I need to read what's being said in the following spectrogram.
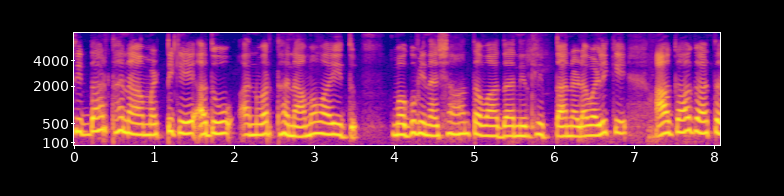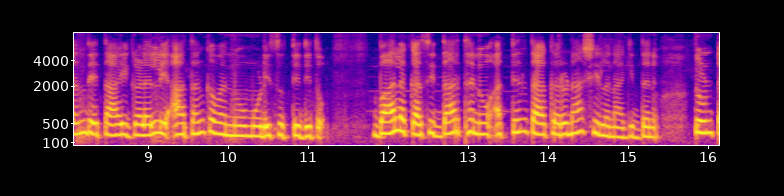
ಸಿದ್ಧಾರ್ಥನ ಮಟ್ಟಿಗೆ ಅದು ಅನ್ವರ್ಥ ನಾಮವಾಯಿತು. ಮಗುವಿನ ಶಾಂತವಾದ, ನಿರ್ಲಿಪ್ತ ನಡವಳಿಕೆ ಆಗಾಗ ತಂದೆ ತಾಯಿಗಳಲ್ಲಿ ಆತಂಕವನ್ನು ಮೂಡಿಸುತ್ತಿದ್ದಿತು. ಬಾಲಕ ಸಿದ್ಧಾರ್ಥನು ಅತ್ಯಂತ ಕರುಣಾಶೀಲನಾಗಿದ್ದನು. ತುಂಟ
